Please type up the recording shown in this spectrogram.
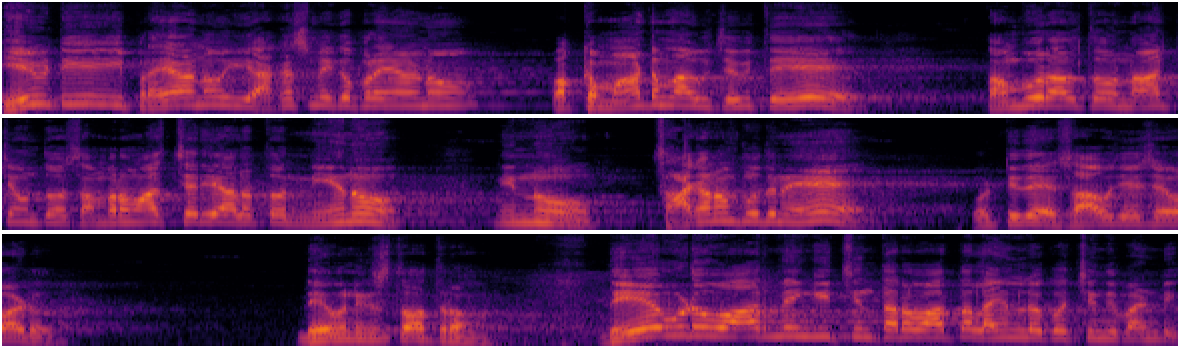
ఏమిటి ఈ ప్రయాణం ఈ ఆకస్మిక ప్రయాణం? ఒక్క మాట నాకు చెబితే తంబూరాలతో నాట్యంతో సంభ్రమాశ్చర్యాలతో నేను నిన్ను సాగనంపుదునే. ఒట్టిదే సాగు చేసేవాడు. దేవునికి స్తోత్రం. దేవుడు వార్నింగ్ ఇచ్చిన తర్వాత లైన్లోకి వచ్చింది బండి.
